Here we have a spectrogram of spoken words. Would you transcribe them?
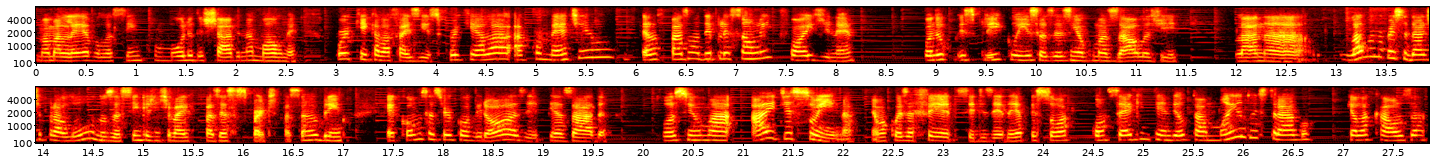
uma malévola assim, com molho de chave na mão, né? Por que, que ela faz isso? Porque ela acomete, ela faz uma depressão linfóide, né? Quando eu explico isso, às vezes, em algumas aulas de lá na, lá na universidade para alunos, assim, que a gente vai fazer essas participações, eu brinco. É como se a circovirose pesada fosse uma AIDS suína. É uma coisa feia de se dizer. Daí a pessoa consegue entender o tamanho do estrago que ela causa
